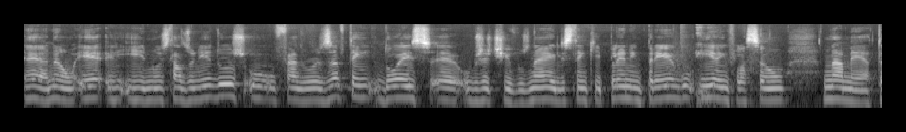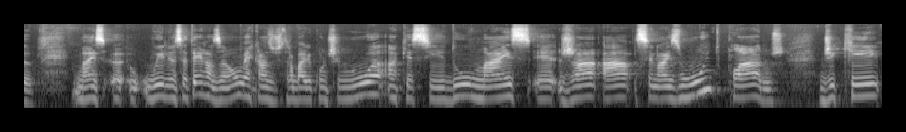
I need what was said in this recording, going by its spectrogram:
É, não, é, e nos Estados Unidos o Federal Reserve tem dois é, objetivos, né? Eles têm que pleno emprego e a inflação na meta. Mas, uh, William, você tem razão, o mercado de trabalho continua aquecido, mas é, já há sinais muito claros de que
